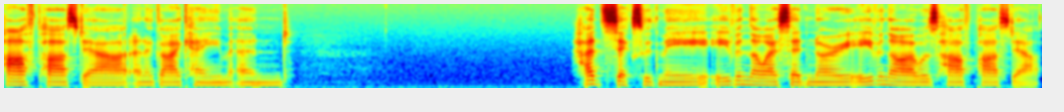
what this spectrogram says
half passed out, and a guy came and had sex with me, even though I said no, even though I was half passed out.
